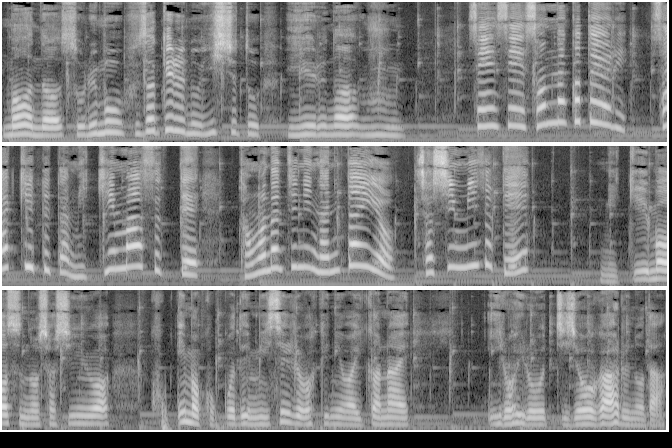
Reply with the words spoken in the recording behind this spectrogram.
まあなそれもふざけるの一種と言えるな。うん。先生そんなことよりさっき言ってたミッキーマウスって友達になりたいよ。写真見せて。ミッキーマウスの写真はこ今ここで見せるわけにはいかないいろいろ事情があるのだ。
